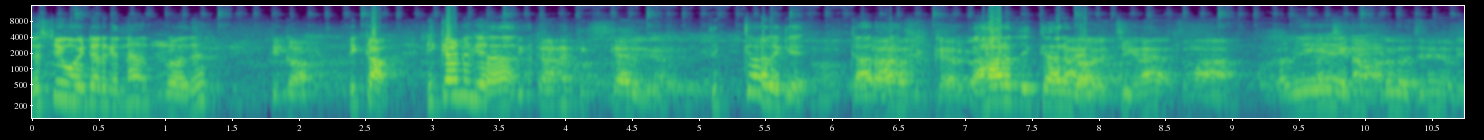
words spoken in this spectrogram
நெக்ஸ்ட் உங்கள்கிட்ட இருக்கு என்ன ப்ரோ அது? டிக்கா. டிக்கா. டிக்கானுங்க. டிக்கானா திக்கா இருக்கு. திக்கா இருக்கு. காரம். திக்கா இருக்கு காரம் திக்கா இருக்கு வச்சீங்கன்னா சும்மா அப்படியே நடுவில் இப்படி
